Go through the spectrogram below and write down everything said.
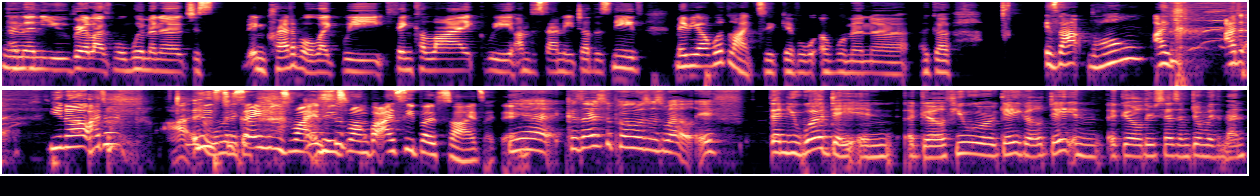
Yeah. And then you realize, well, women are just incredible. Like we think alike, we understand each other's needs. Maybe I would like to give a, a woman a, a go. Is that wrong? I, I, don't- you know, I don't. I, who's to say who's right I and who's sup- wrong? But I see both sides. I think. Yeah, because I suppose as well, if then you were dating a girl, if you were a gay girl dating a girl who says I'm done with men,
